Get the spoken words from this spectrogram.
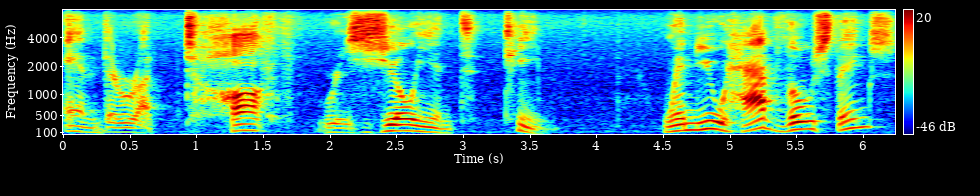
And they're a tough, resilient team. When you have those things,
